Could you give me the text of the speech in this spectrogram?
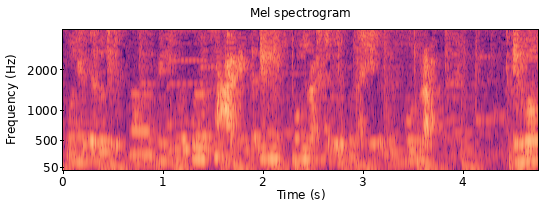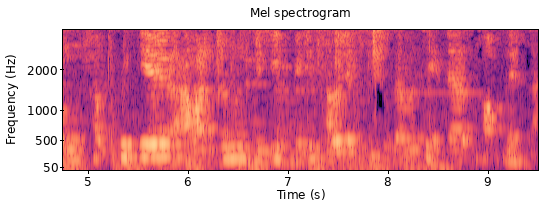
এবং আহ, বিশেষত হচ্ছে আগেটা দিনে ফোন রাখা যেত না এটাতে ফোন রাখা এবং সব থেকে আমার জন্য যেটি বেশি ভালো লেগেছে সেটা হচ্ছে এটার সফটনেসটা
